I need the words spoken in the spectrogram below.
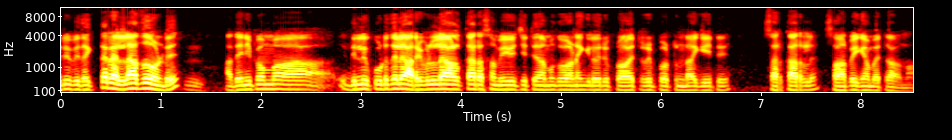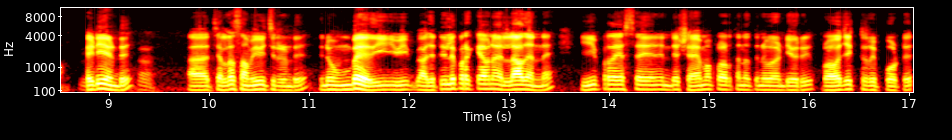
ഒരു വിദഗ്ധരല്ലാത്തതുകൊണ്ട് അതിനിപ്പം ഇതിൽ കൂടുതൽ അറിവുള്ള ആൾക്കാരെ സമീപിച്ചിട്ട് നമുക്ക് വേണമെങ്കിൽ ഒരു പ്രോജക്റ്റ് റിപ്പോർട്ട് ഉണ്ടാക്കിയിട്ട് സർക്കാരിൽ സമർപ്പിക്കാൻ പറ്റാവുന്നതാണ്. ഐഡിയ ഉണ്ട് ചിലരെ സമീപിച്ചിട്ടുണ്ട്. ഇതിന് മുമ്പേ ഈ ബജറ്റിലെ പ്രഖ്യാപനം അല്ലാതെ തന്നെ ഈ പ്രദേശത്തിന്റെ ക്ഷേമ പ്രവർത്തനത്തിന് വേണ്ടി ഒരു പ്രോജക്റ്റ് റിപ്പോർട്ട്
